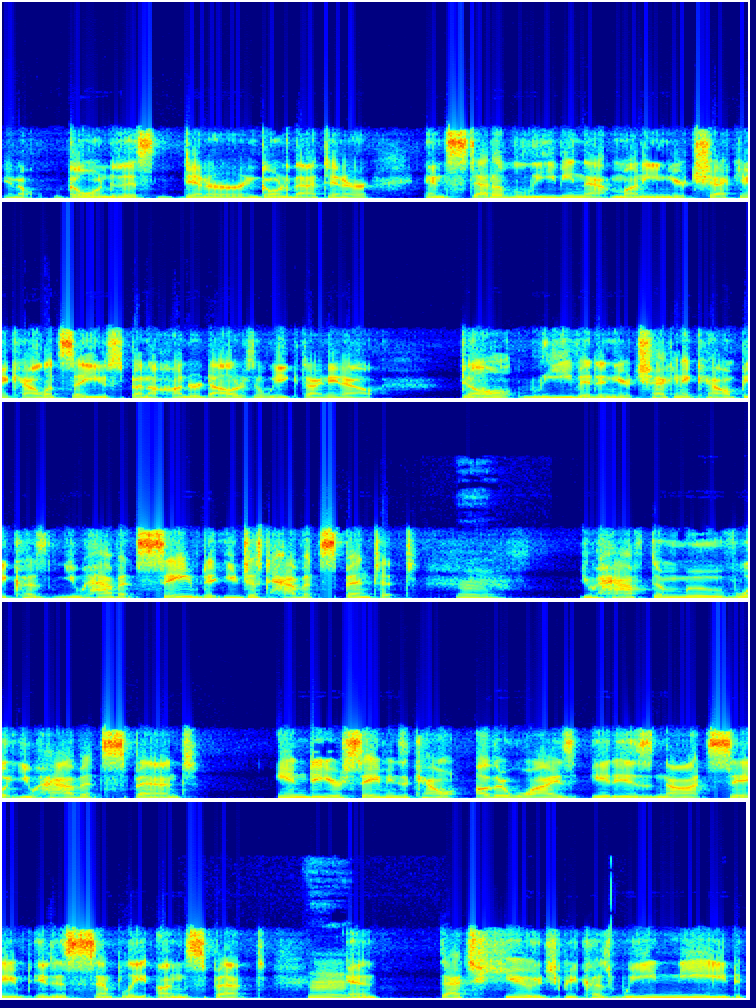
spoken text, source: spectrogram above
You know, going to this dinner and going to that dinner, instead of leaving that money in your checking account, let's say you spend $100 a week dining out, don't leave it in your checking account because you haven't saved it. You just haven't spent it. Mm. You have to move what you haven't spent into your savings account. Otherwise, it is not saved. It is simply unspent. Hmm. And that's huge because we need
